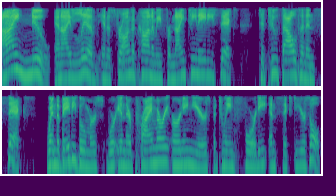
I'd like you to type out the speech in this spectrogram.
I knew and I lived in a strong economy from 1986 to 2006 when the baby boomers were in their primary earning years between 40 and 60 years old.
